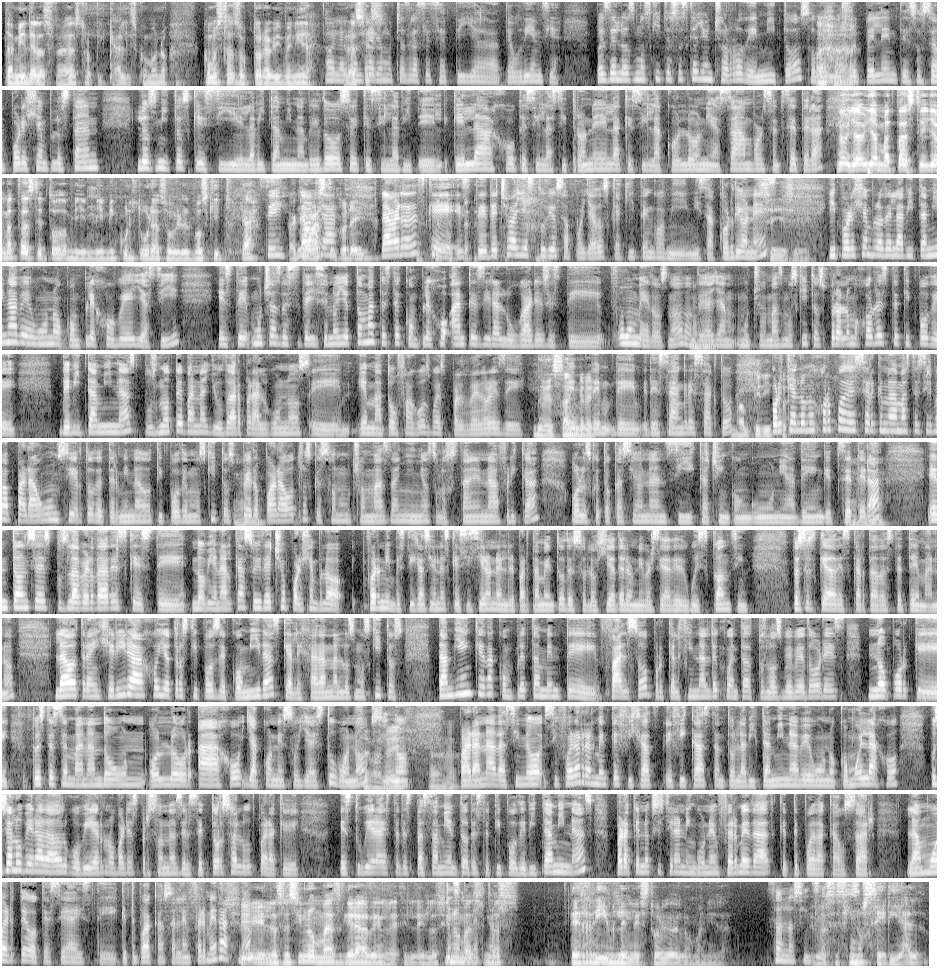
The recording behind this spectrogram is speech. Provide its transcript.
también de las enfermedades tropicales, cómo no. ¿Cómo estás, doctora? Bienvenida. Hola, al contrario, muchas gracias a ti y a tu audiencia. Pues de los mosquitos, es que hay un chorro de mitos sobre los repelentes. O sea, por ejemplo, están los mitos que si la vitamina B12, que si la, el, que el ajo, que si la citronela, que si la colonia Sanborns, etcétera. No, ya, ya mataste, ya mataste toda mi, mi, cultura sobre el mosquito. Ya, sí, acabaste con él. La verdad es que, este, de hecho, hay estudios apoyados que aquí tengo mis acordeones. Sí, sí. Y, por ejemplo, de la vitamina B1, complejo B y así, este, muchas veces te dicen, oye, tómate este complejo antes de ir a lugares este, húmedos, ¿no? Donde haya muchos más mosquitos. Pero a lo mejor este tipo de, vitaminas, pues no te van a ayudar para algunos eh, hematófagos, pues proveedores de, de sangre. De, sangre, exacto. Porque a lo mejor puede ser que nada más te sirva para un cierto determinado tipo de mosquitos, pero para otros que son mucho más dañinos, los que están en África o los que te ocasionan Zika, chikungunya, dengue, etcétera. Entonces, pues la verdad es que este no viene al caso. Y de hecho, por ejemplo, fueron investigaciones que se hicieron en el Departamento de Zoología de la Universidad de Wisconsin. Entonces queda descartado este tema, ¿no? La otra, ingerir ajo y otros tipos de comidas que alejarán a los mosquitos. También queda completamente falso porque al final de cuentas, pues los bebedores, no porque tú estés emanando un olor a ajo, ya con eso ya estuvo, ¿no? Sino, para nada, sino si fuera realmente eficaz, eficaz tanto la vitamina B1 como el ajo, pues ya lo hubiera dado el gobierno, varias personas del sector salud para que estuviera este desplazamiento de este tipo de vitaminas para que no existiera ninguna enfermedad que te pueda causar la muerte o que sea este que te pueda causar la enfermedad. Sí, el asesino más grave, el, asesino más, más terrible en la historia de la humanidad. Son los insectos. El asesino serial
